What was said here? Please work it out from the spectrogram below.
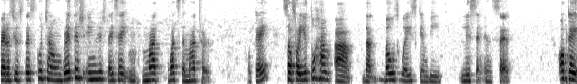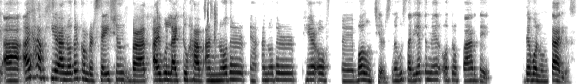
Pero si usted escucha un British English, they say, mat, what's the matter? Okay? So for you to have uh, that both ways can be listened and said. Okay, uh, I have here another conversation, but I would like to have another, uh, another pair of uh, volunteers. Me gustaría tener otro par de, de voluntarios.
